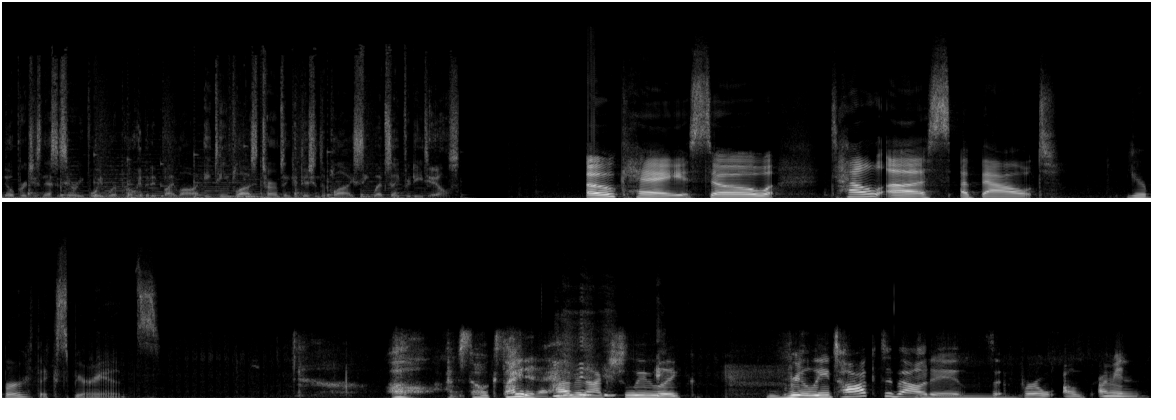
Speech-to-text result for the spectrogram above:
No purchase necessary. Void were prohibited by law. 18 plus terms and conditions apply. See website for details. Okay. So tell us about your birth experience. Oh, I'm so excited. I haven't actually like really talked about it mm. for, I mean,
